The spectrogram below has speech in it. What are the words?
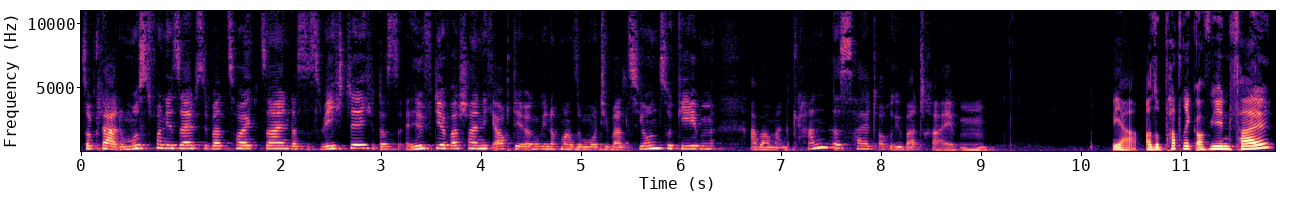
So klar, du musst von dir selbst überzeugt sein, das ist wichtig. Das hilft dir wahrscheinlich auch, dir irgendwie nochmal so Motivation zu geben. Aber man kann es halt auch übertreiben. Ja, also Patrick auf jeden Fall.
